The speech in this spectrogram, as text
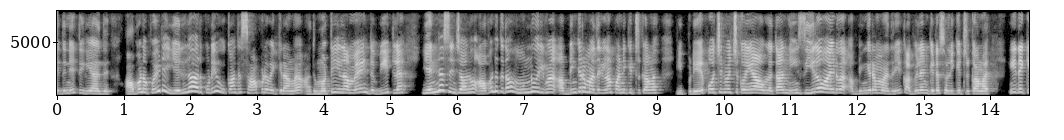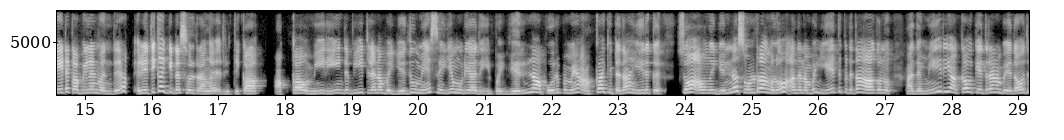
ஏதுன்னே தெரியாது. அவனை போயிட்டு எல்லாரு கூடயும் உட்காந்து சாப்பிட வைக்கிறாங்க. அது மட்டும் இல்லாம இந்த வீட்டில் என்ன செஞ்சாலும் அவனுக்கு தான் முன்னுரிமை அப்படிங்கிற மாதிரி எல்லாம் பண்ணிக்கிட்டு இருக்காங்க. இப்படியே போச்சுன்னு வச்சுக்கோங்க அவ்வளவுதான் நீ ஜீரோ ஆயிடுவ அப்படிங்கிற மாதிரி கபிலன் கிட்ட சொல்லிக்கிட்டு இருக்காங்க. இதை கேட்ட கபிலன் வந்து ரித்திகா கிட்ட சொல்றாங்க ரித்திகா அக்காவை மீறி இந்த வீட்டில் நம்ம எதுவுமே செய்ய முடியாது. இப்ப எல்லா பொறுப்புமே அக்கா கிட்ட தான் இருக்கு. ஸோ அவங்க என்ன சொல்றாங்களோ அதை நம்ம ஏத்துக்கிட்டு தான் ஆகணும். அதை மீறி அக்காவுக்கு எதிராக நம்ம ஏதாவது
